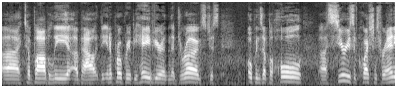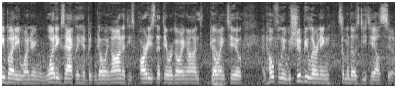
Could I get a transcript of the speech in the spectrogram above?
uh, to Bob Lee about the inappropriate behavior and the drugs just opens up a whole uh, series of questions for anybody wondering what exactly had been going on at these parties that they were going on going yeah. to. And hopefully we should be learning some of those details soon.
